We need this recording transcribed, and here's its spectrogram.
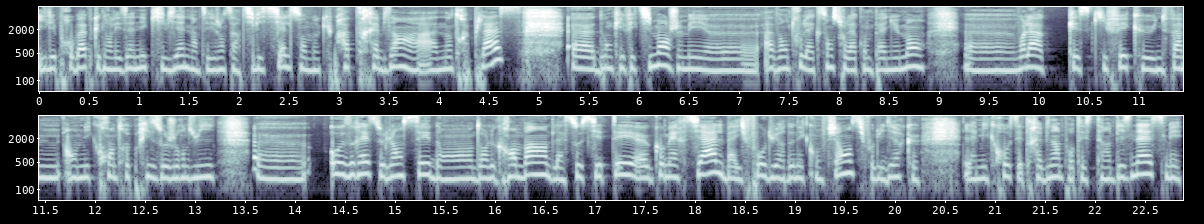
il est probable que dans les années qui viennent, l'intelligence artificielle s'en occupera très bien à, notre place. Euh, donc effectivement, je mets euh, avant tout l'accent sur l'accompagnement. Euh, voilà, qu'est-ce qui fait qu'une femme en micro-entreprise aujourd'hui oserait se lancer dans, dans le grand bain de la société commerciale, bah, il faut lui redonner confiance, il faut lui dire que la micro c'est très bien pour tester un business, mais,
